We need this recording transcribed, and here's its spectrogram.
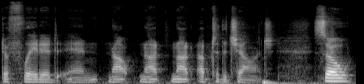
deflated and not not not up to the challenge. So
